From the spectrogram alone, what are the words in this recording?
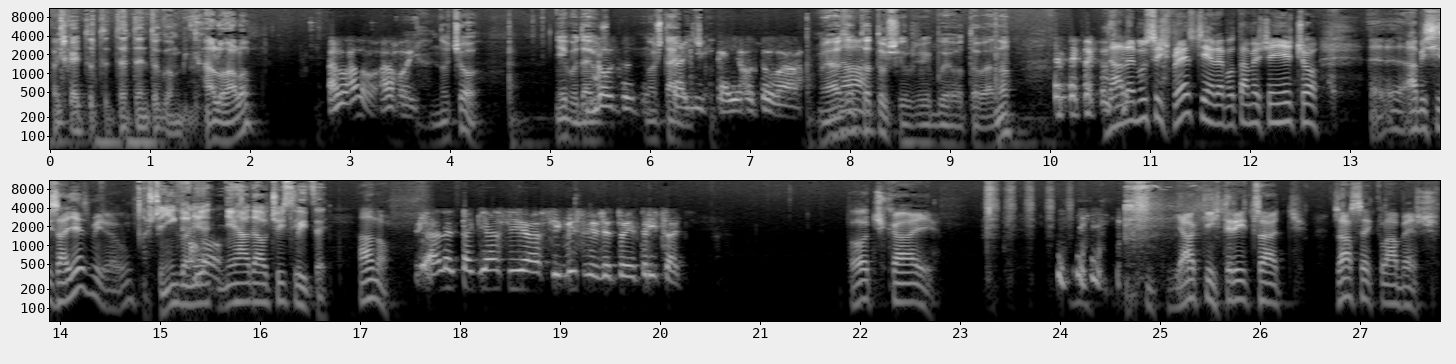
Počkaj, to, to, to, tento gombík. Halo, halo? Halo, halo, ahoj. No čo? Nebodaj No, už máš tajničku. je hotová. No, ja som No. to tušil, že bude hotová, no. No ale musíš presne, lebo tam ešte niečo, e, aby si sa nezmýlil. Ešte nikto ne, Áno. nehádal číslice. Áno. Ale tak ja si, ja si myslím, že to je 30. Počkaj. Jakých 30? Zase klameš.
